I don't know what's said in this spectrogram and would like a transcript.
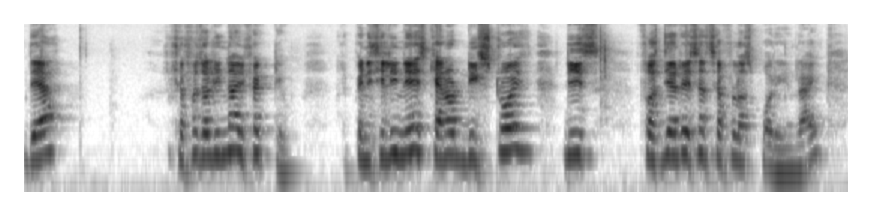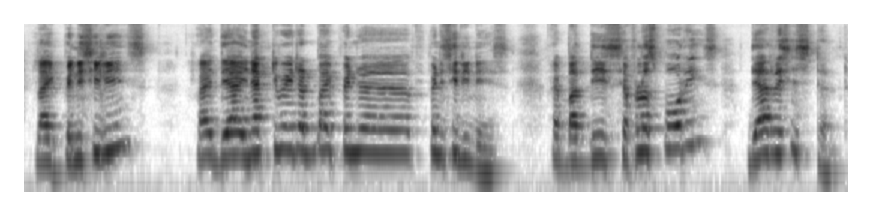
They are cefazolin are effective. Penicillinase cannot destroy these first generation cephalosporin right? Like penicillins right? They are inactivated by pen, uh, penicillinase right? but these cephalosporins they are resistant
